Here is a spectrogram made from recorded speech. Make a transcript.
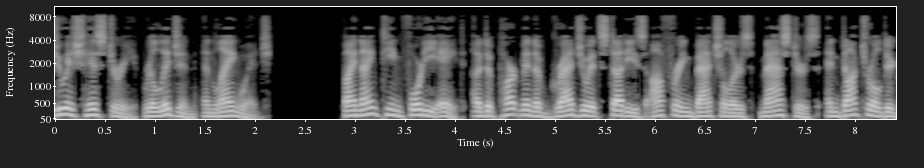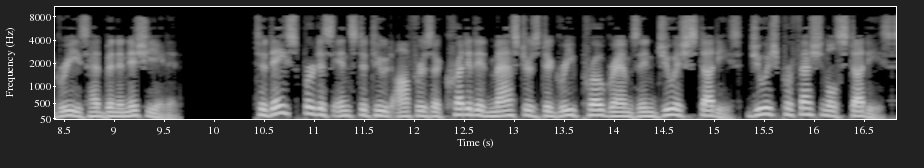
Jewish history, religion, and language. By 1948, a department of graduate studies offering bachelor's, master's, and doctoral degrees had been initiated. Today Spertus Institute offers accredited master's degree programs in Jewish Studies, Jewish Professional Studies,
